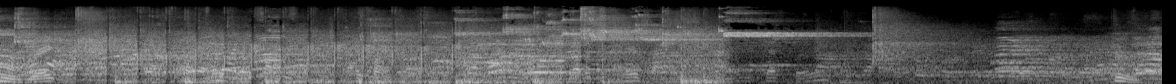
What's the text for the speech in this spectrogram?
Ooh, Drake. Dude. -hmm.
